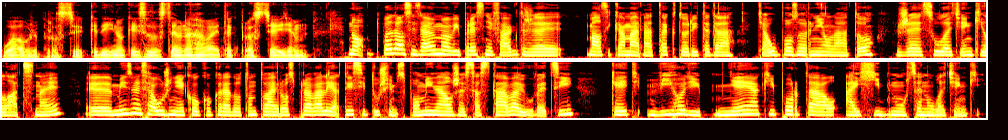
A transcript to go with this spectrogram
wow, že proste kedy inokedy sa dostanem na Havaj, tak proste idem. No, povedal si zaujímavý presne fakt, že mal si kamaráta, ktorý teda ťa upozornil na to, že sú letenky lacné. E, my sme sa už niekoľkokrát o tomto aj rozprávali a ty si tuším spomínal, že sa stávajú veci, keď vyhodí nejaký portál aj chybnú cenu letenky.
